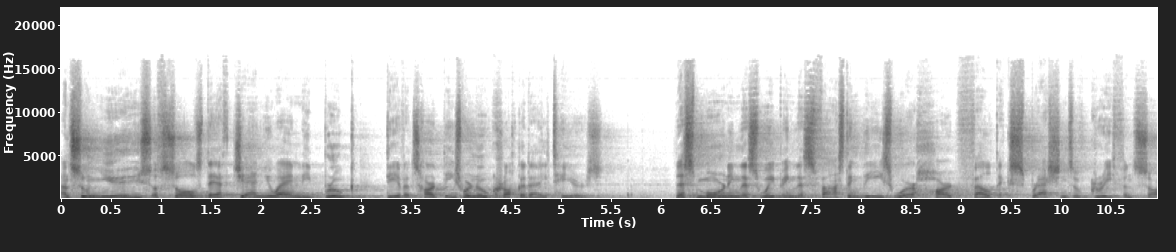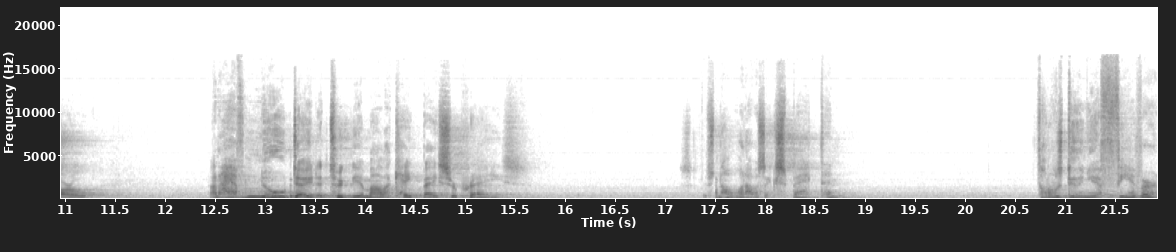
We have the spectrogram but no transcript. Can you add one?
And so, news of Saul's death genuinely broke David's heart. These were no crocodile tears. This mourning, this weeping, this fasting, these were heartfelt expressions of grief and sorrow. And I have no doubt it took the Amalekite by surprise. It's not what I was expecting. I thought I was doing you a favour.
